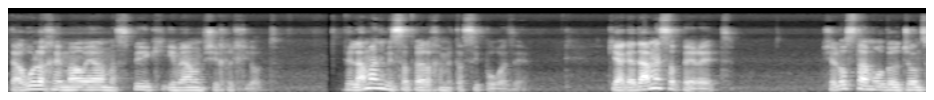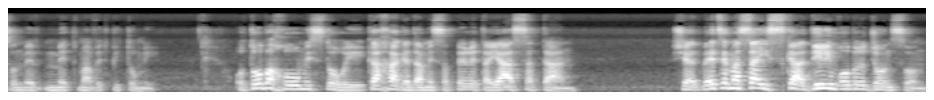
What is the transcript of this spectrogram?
תארו לכם מה הוא היה מספיק אם היה ממשיך לחיות. ולמה אני מספר לכם את הסיפור הזה? כי האגדה מספרת שלא סתם רוברט ג'ונסון מת מוות פתאומי. אותו בחור מסתורי, ככה אגדה מספרת, היה השטן. שבעצם עשה עסקה, דיל עם רוברט ג'ונסון.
